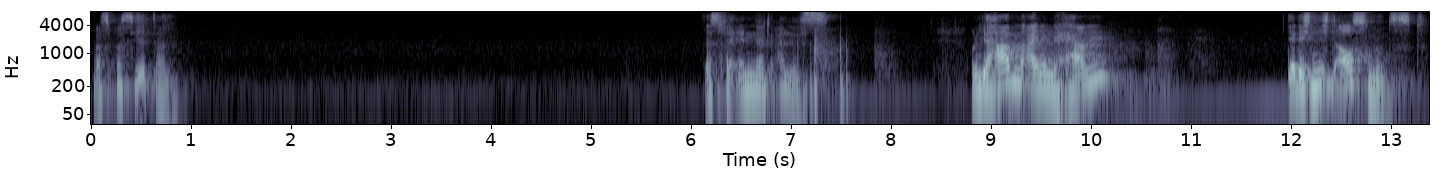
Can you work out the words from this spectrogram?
was passiert dann? Das verändert alles. Und wir haben einen Herrn, der dich nicht ausnutzt,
